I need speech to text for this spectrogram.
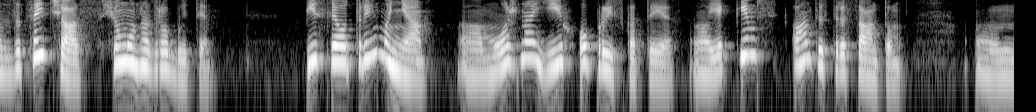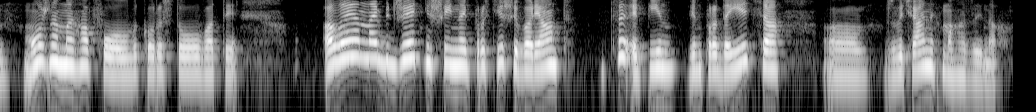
За цей час що можна зробити? Після отримання можна їх оприскати якимсь антистресантом. Можна мегафол використовувати. Але найбюджетніший, найпростіший варіант це епін. Він продається в звичайних магазинах.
